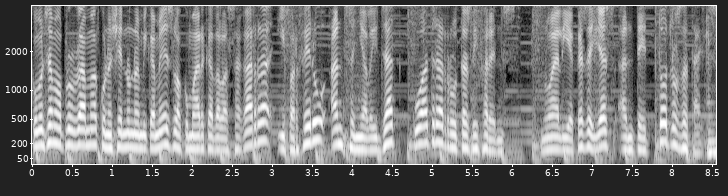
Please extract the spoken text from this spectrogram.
Comencem el programa coneixent una mica més la comarca de la Sagarra i per fer-ho han senyalitzat quatre rutes diferents. Noèlia Caselles en té tots els detalls.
